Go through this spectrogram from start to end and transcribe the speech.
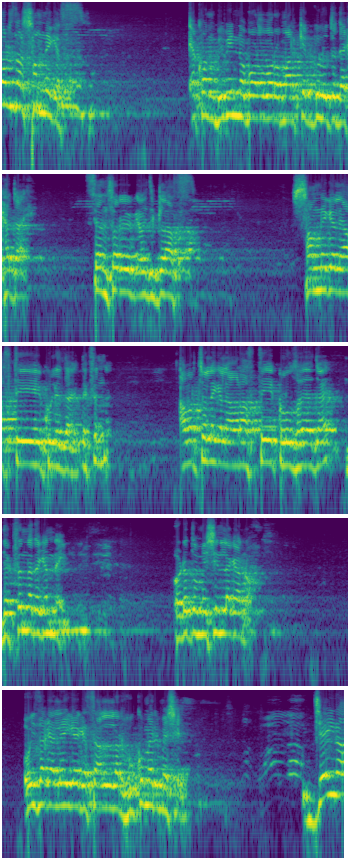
দরজার সামনে গেছে, এখন বিভিন্ন বড় বড় মার্কেটগুলোতে দেখা যায়, সেন্সরের গ্লাস, সামনে গেলে আস্তে খুলে যায়, দেখছেন না? আবার চলে গেলে আবার আস্তে ক্লোজ হয়ে যায়, দেখছেন না, দেখেন নাই? ওটা তো মেশিন লাগানো। ওই জায়গায় লেগে গেছে আল্লাহর হুকুমের মেশিন। যেই না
